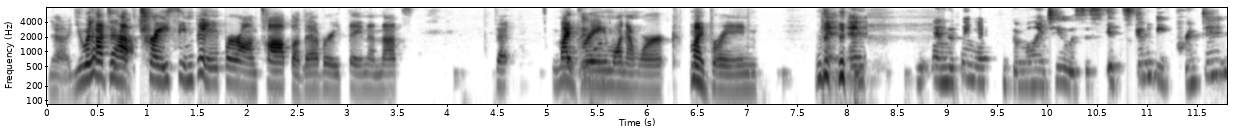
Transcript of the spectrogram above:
No, you would have to have tracing paper on top of everything, and that's that. My well, brain wouldn't work. My brain. and and the thing you have to keep in mind too is this: it's going to be printed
